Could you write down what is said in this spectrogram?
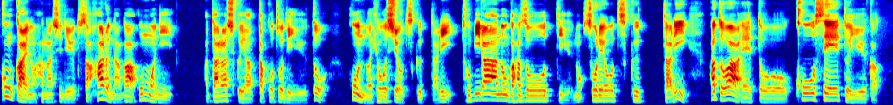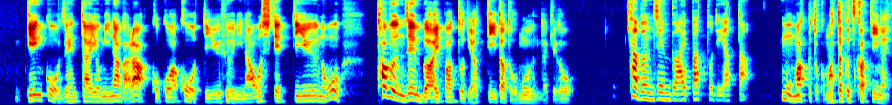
今回の話で言うとさ、春菜が主に新しくやったことで言うと、本の表紙を作ったり、扉の画像っていうの？それを作ったり、あとは、えっ、と、構成というか、原稿全体を見ながら、ここはこうっていう風に直してっていうのを、多分全部 iPad でやっていたと思うんだけど、多分全部 iPad でやった。もう Mac とか全く使っていない。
